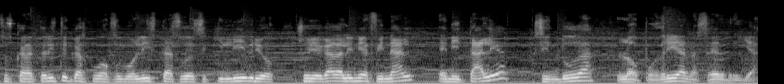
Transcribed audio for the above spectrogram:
sus características como futbolista, su desequilibrio, su llegada a línea final en Italia, sin duda lo podrían hacer brillar.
